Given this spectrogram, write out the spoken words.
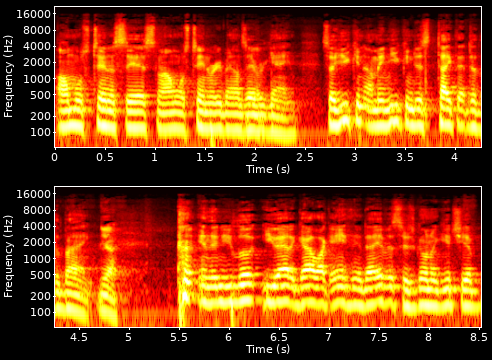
almost ten assists, and almost ten rebounds every game. So you can, I mean, you can just take that to the bank. Yeah. and then you look, you add a guy like Anthony Davis, who's going to get you.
